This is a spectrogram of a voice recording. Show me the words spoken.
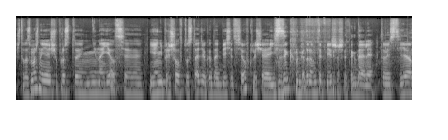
что, возможно, я еще просто не наелся, и я не пришел в ту стадию, когда бесит все, включая язык, на котором ты пишешь и так далее. То есть я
